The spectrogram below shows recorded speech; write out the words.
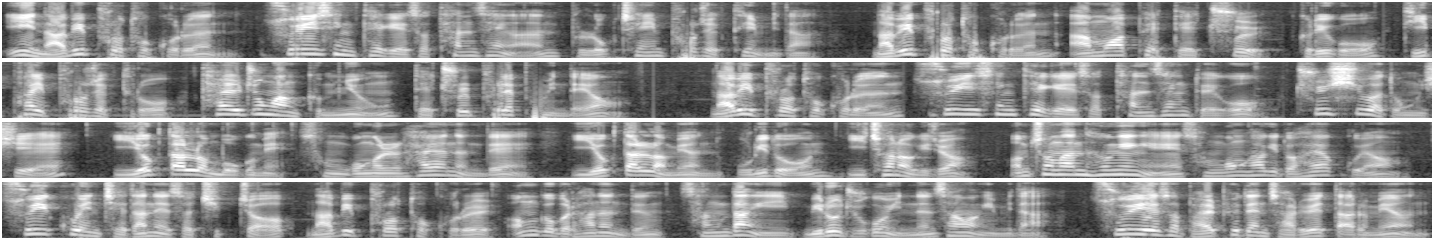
이 나비 프로토콜은 수익 생태계에서 탄생한 블록체인 프로젝트입니다. 나비 프로토콜은 암호화폐 대출 그리고 디파이 프로젝트로 탈중앙 금융 대출 플랫폼인데요. 나비 프로토콜은 수의 생태계에서 탄생되고 출시와 동시에 2억 달러 모금에 성공을 하였는데 2억 달러면 우리 돈 2천억이죠. 엄청난 흥행에 성공하기도 하였고요. 수익코인 재단에서 직접 나비 프로토콜을 언급을 하는 등 상당히 밀어주고 있는 상황입니다. 수위에서 발표된 자료에 따르면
